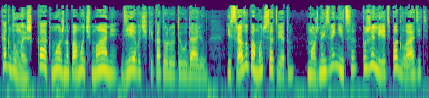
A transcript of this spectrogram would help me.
как думаешь, как можно помочь маме, девочке, которую ты ударил? И сразу помочь с ответом. Можно извиниться, пожалеть, погладить.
